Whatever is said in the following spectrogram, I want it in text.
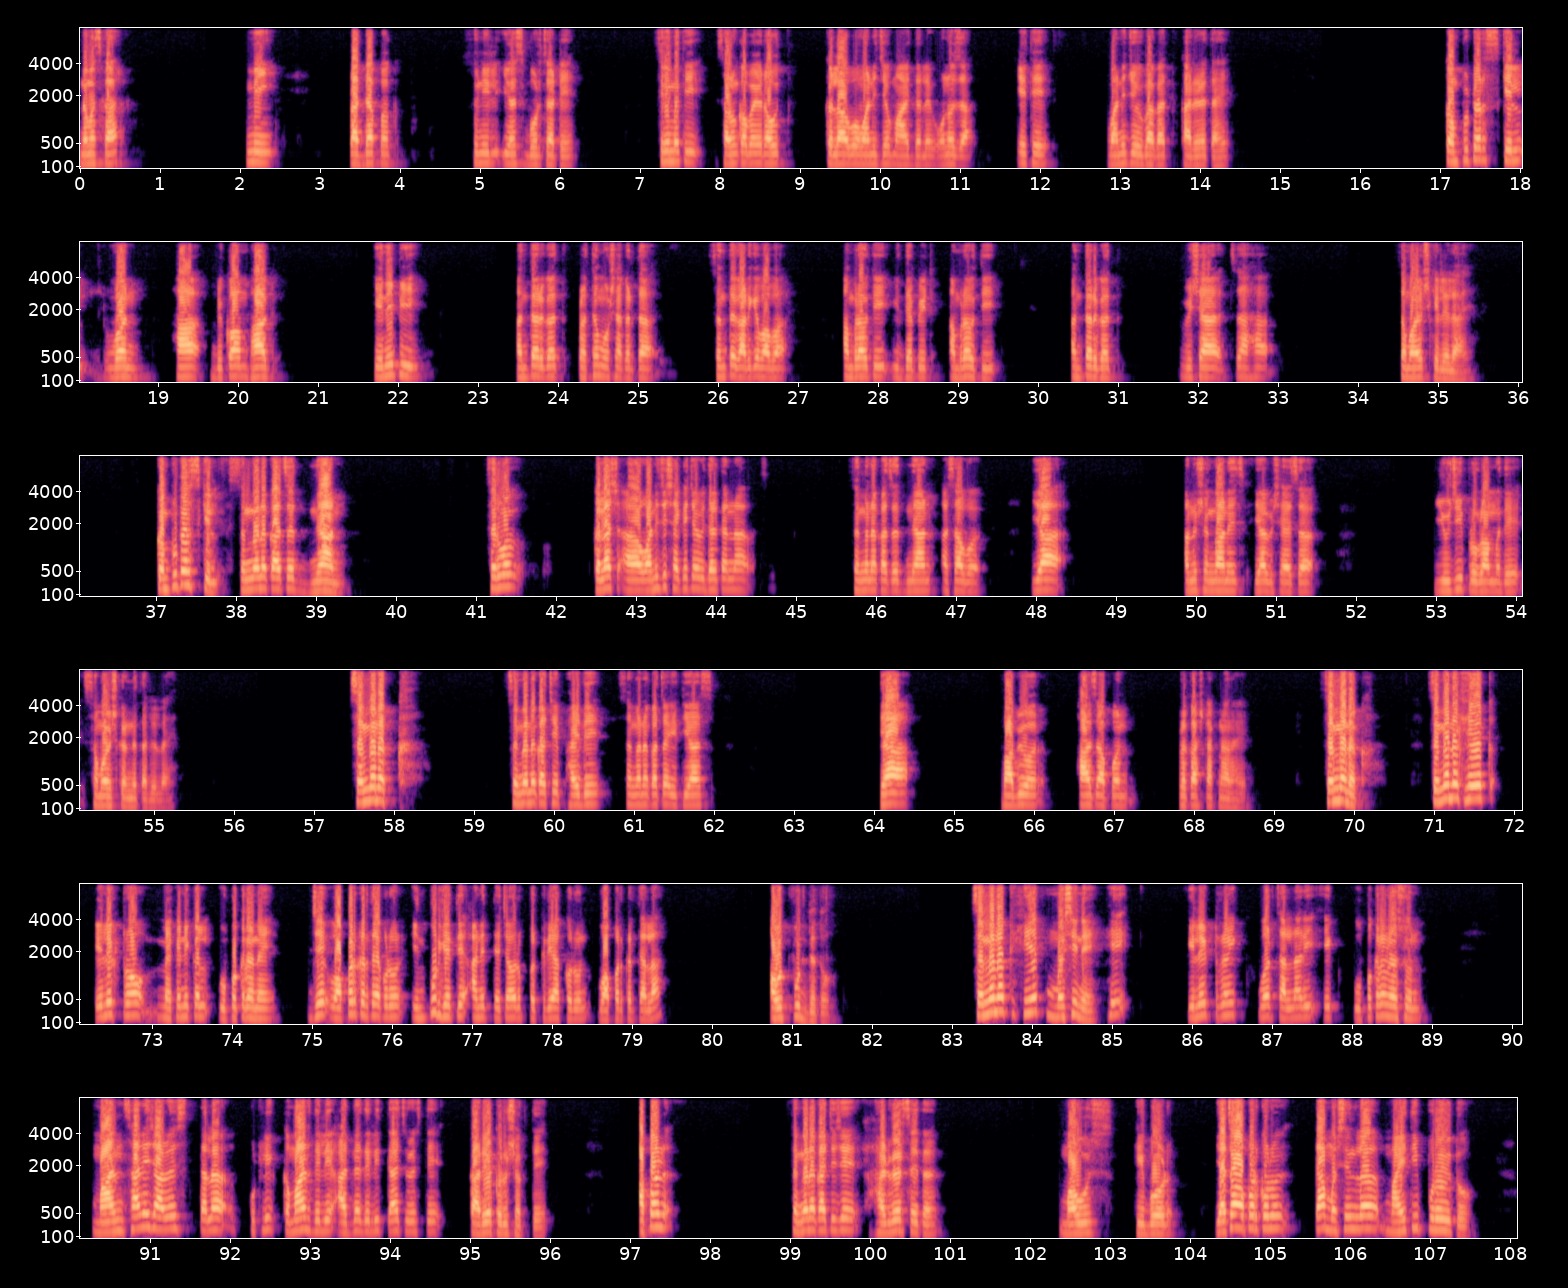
नमस्कार. मी प्राध्यापक सुनील यस बोरचाटे श्रीमती साळुंकाबाई राऊत कला व वाणिज्य महाविद्यालय वनोजा येथे वाणिज्य विभागात कार्यरत आहे. कम्प्युटर स्किल वन हा बी कॉम भाग एन ई पी अंतर्गत प्रथम वर्षाकरता संत गाडगेबाबा अमरावती विद्यापीठ अमरावती अंतर्गत विषयाचा हा समावेश केलेला आहे. कम्प्युटर स्किल संगणकाचं ज्ञान सर्व कला वाणिज्य शाखेच्या विद्यार्थ्यांना संगणकाचं ज्ञान असावं या अनुषंगानेच या विषयाचा यू जी प्रोग्राममध्ये समावेश करण्यात आलेला आहे. संगणक संगणकाचे फायदे संगणकाचा इतिहास या बाबीवर आज आपण प्रकाश टाकणार आहे. संगणक. संगणक हे एक इलेक्ट्रोमेकॅनिकल उपकरण आहे जे वापरकर्त्याकडून इनपुट घेते आणि त्याच्यावर प्रक्रिया करून वापरकर्त्याला आउटपुट देतो. संगणक ही एक मशीन आहे. हे इलेक्ट्रॉनिक वर चालणारी एक उपकरण असून माणसाने ज्यावेळेस त्याला कुठली कमांड दिली आज्ञा दिली त्याच वेळेस ते कार्य करू शकते. आपण संगणकाचे जे हार्डवेअर्स आहेत माऊस कीबोर्ड याचा वापर करून त्या मशीनला माहिती पुरवितो.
